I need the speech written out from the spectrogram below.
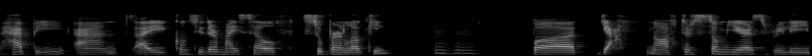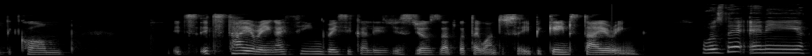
happy, and I consider myself super lucky. Mm-hmm. But yeah, no, after some years, really become it's it's tiring. I think basically it's just that what I want to say became tiring. Was there any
